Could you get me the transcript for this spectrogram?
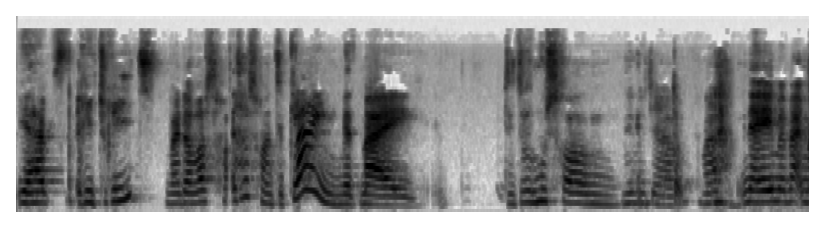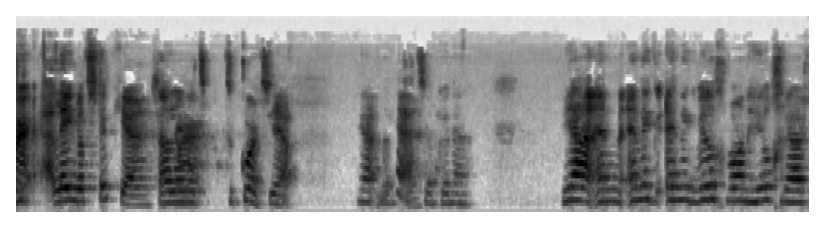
Je hebt retreat. Maar dan was het, het was gewoon te klein met mij. Dit moest gewoon... Niet met jou. Maar... Nee, met mij, maar alleen dat stukje. Zeg alleen maar. wat tekort, ja. Ja, dat, ja. dat zou kunnen. Ja, en, en, ik, en ik wil gewoon heel graag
